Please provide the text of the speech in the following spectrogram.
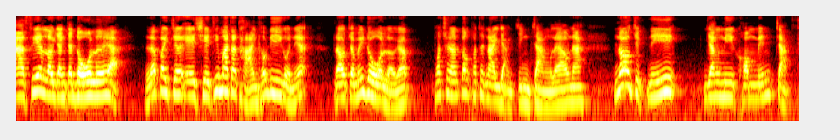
อาเซียนเรายังจะโดนเลยอะแล้วไปเจอเอเชียที่มาตรฐานเขาดีกว่านี้ เราจะไม่โดนเหรอครับ เพราะฉะนั้นต้องพัฒนาอย่างจริงจังแล้วนะ นอกจากนี้ยังมีคอมเมนต์จากแฟ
